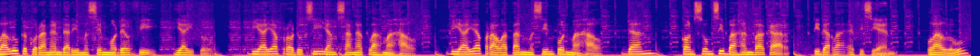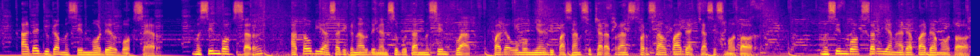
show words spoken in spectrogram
Lalu kekurangan dari mesin model V, yaitu biaya produksi yang sangatlah mahal, biaya perawatan mesin pun mahal, dan konsumsi bahan bakar tidaklah efisien. Lalu, ada juga mesin model boxer. Mesin boxer, atau biasa dikenal dengan sebutan mesin flat, pada umumnya dipasang secara transversal pada chassis motor. Mesin boxer yang ada pada motor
